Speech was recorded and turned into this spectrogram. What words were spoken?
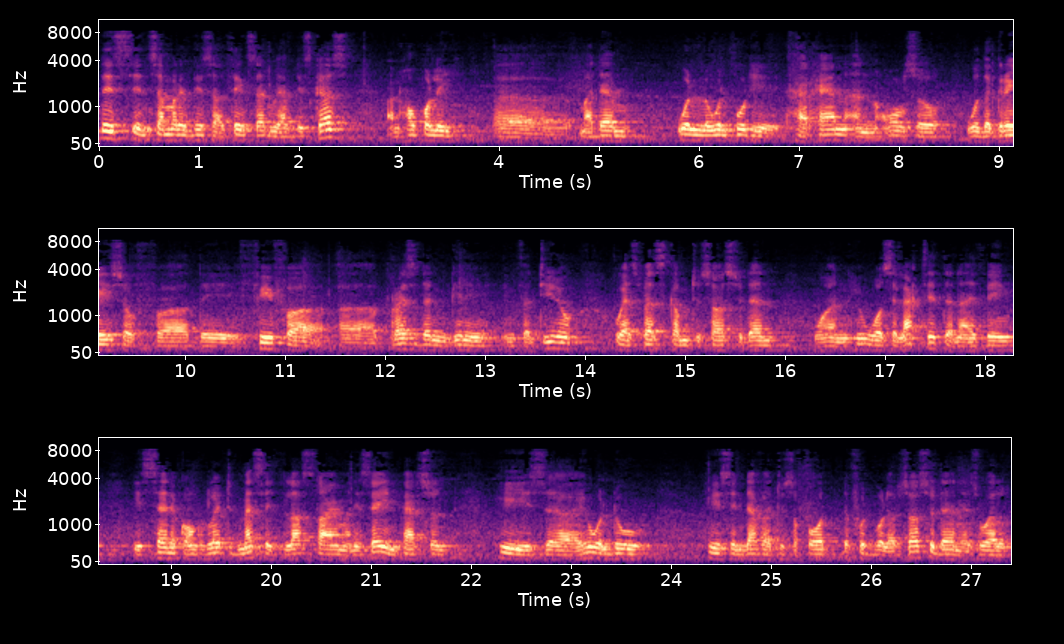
This, in summary, these are things that we have discussed, and hopefully, uh, Madam will will put her hand and also with the grace of uh, the FIFA uh, President Gianni Infantino, who has first come to South Sudan when he was elected, and I think he sent a congratulated message last time, and he said in person he is uh, he will do his endeavor to support the football of South Sudan as well,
